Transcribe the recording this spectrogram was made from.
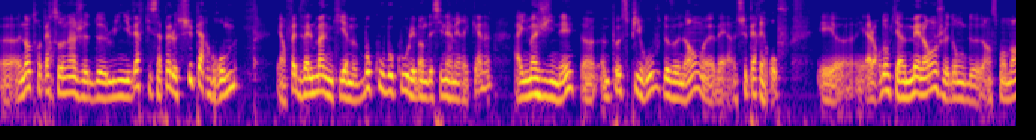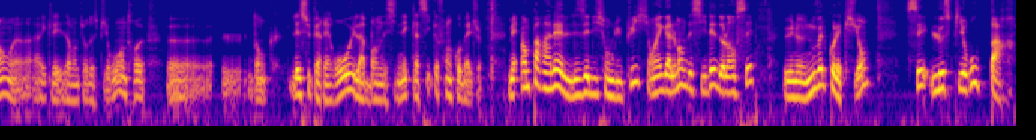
un autre personnage de l'univers qui s'appelle Super Groom. Et en fait, Vellman, qui aime beaucoup, beaucoup les bandes dessinées américaines, a imaginé un, peu Spirou devenant euh, ben, un super-héros. Euh, et, alors donc, il y a un mélange donc de, en ce moment avec les aventures de Spirou entre donc les super-héros et la bande dessinée classique franco-belge. Mais en parallèle, les éditions Dupuis ont également décidé de lancer une nouvelle collection c'est le Spirou par.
